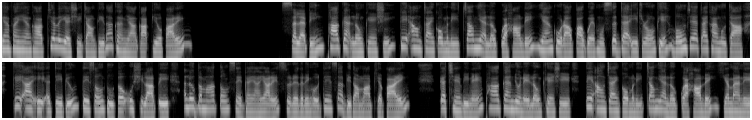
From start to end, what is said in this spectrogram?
ရန်ဖန်ရန်ခါဖြစ်လျက်ရှိကြောင်းဒေသခံများကပြောပါတယ် ဆက်လက်ပြီးဖားကတ်လုံခင်းရှိတင်အောင်တိုင်ကုမ္ပဏီကြောက်မြတ်လောက်ကွက်ဟောင်းတဲ့ရန်ကိုတောင်ပောက်ကွဲမှုစစ်တပ်ဤဒရုန်းဖြင့်ဘုံကျဲတိုက်ခိုက်မှုကြောင့် KIA အတီးပြုတေဆုံးသူ၃ဦးရှိလာပြီးအလုသမား30ဒဏ်ရာရတယ်ဆိုတဲ့သတင်းကိုတင်ဆက်ပြီးတော့မှဖြစ်ပါတယ်။ကချင်ပြည်နယ်ဖားကတ်မြို့နယ်လုံခင်းရှိတင်အောင်တိုင်ကုမ္ပဏီကြောက်မြတ်လောက်ကွက်ဟောင်းတဲ့ယမန်နေ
